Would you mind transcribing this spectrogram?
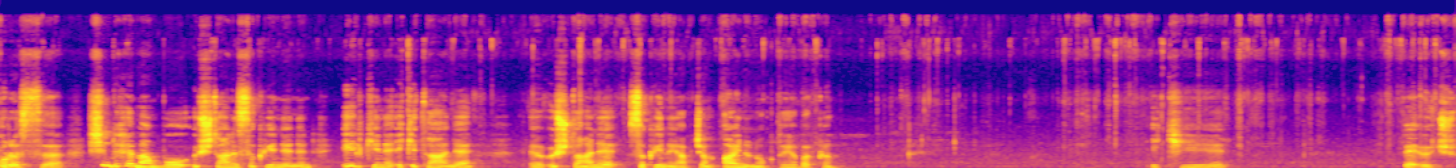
Burası. Şimdi hemen bu 3 tane sık iğnenin ilkine 2 tane 3 tane sık iğne yapacağım. Aynı noktaya bakın. 2 ve 3.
